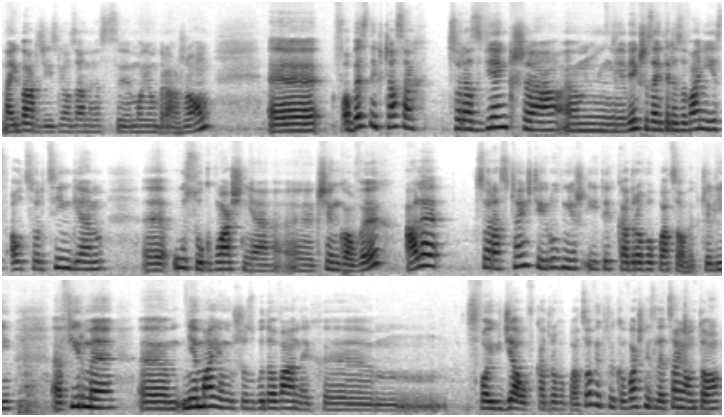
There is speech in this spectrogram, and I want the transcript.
najbardziej związane z moją branżą. E, W obecnych czasach coraz większe, większe zainteresowanie jest outsourcingiem e, usług właśnie e, księgowych, ale coraz częściej również i tych kadrowo-płacowych, czyli e, firmy nie mają już rozbudowanych swoich działów kadrowo-płacowych, tylko właśnie zlecają to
